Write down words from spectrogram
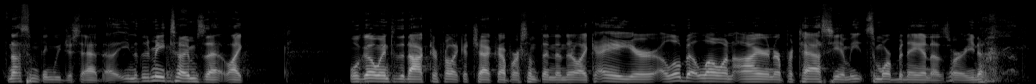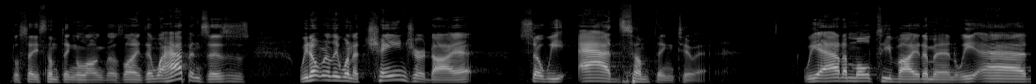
It's not something we just add. Uh, you know, there's many times that like we'll go into the doctor for like a checkup or something, and they're like, "Hey, you're a little bit low on iron or potassium. Eat some more bananas," or you know, they'll say something along those lines. And what happens is, is we don't really want to change our diet, so we add something to it. We add a multivitamin, we add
